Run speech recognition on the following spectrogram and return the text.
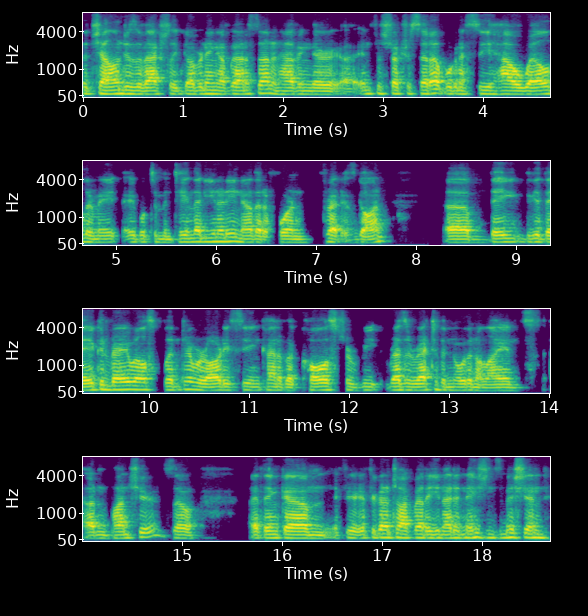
the challenges of actually governing Afghanistan and having their uh, infrastructure set up. We're going to see how well they're able to maintain that unity now that a foreign threat is gone. Uh, they they could very well splinter. We're already seeing kind of a calls to re- resurrect the Northern Alliance out in Panjshir. So I think um, if you're if you're going to talk about a United Nations mission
